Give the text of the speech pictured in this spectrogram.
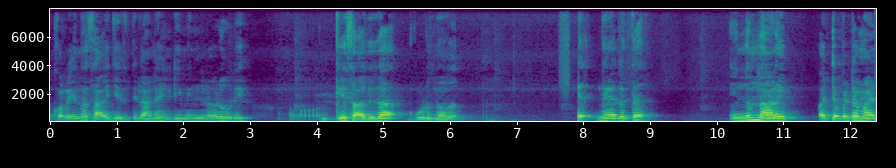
കുറയുന്ന സാഹചര്യത്തിലാണ് ഇടിമിന്നലോടുകൂടി ക്ക് സാധ്യത കൂടുന്നത്. നേരത്തെ ഇന്നും നാളെ ഒറ്റപ്പെട്ട മഴ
